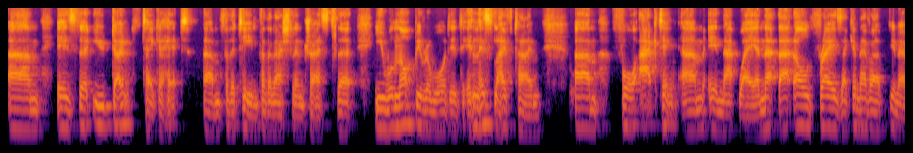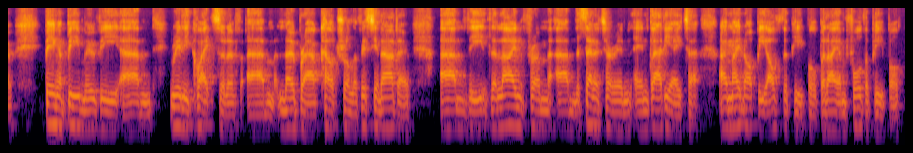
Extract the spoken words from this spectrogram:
um, is that you don't take a hit um, for the team, for the national interest, that you will not be rewarded in this lifetime um, for acting um, in that way. And that, that old phrase, I can never, you know, being a B movie, um, really quite sort of um, lowbrow cultural aficionado, um, the, the line from the senator in, in Gladiator, I might not be of the people, but I am for the people,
